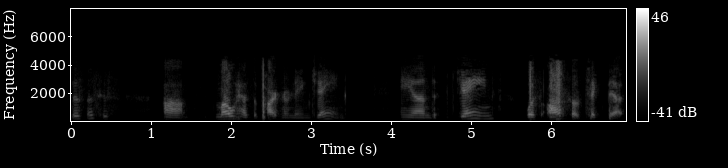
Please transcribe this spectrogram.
business who's uh, Mo has a partner named Jane. And Jane was also tick bit.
